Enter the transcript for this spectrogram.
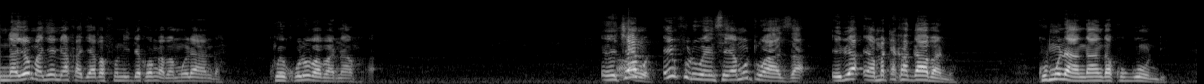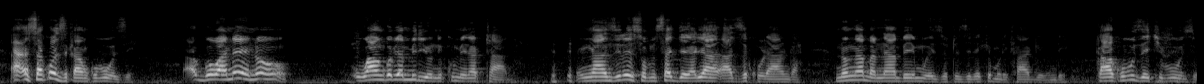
Naye omanye emyaka gyabafuniddeko nga bamulanga kwe kuloba bana ekya influence yamutwaza ebya amataka g'abano kumulanganga ku gundi. Ah, sakozi kankubuuze. Ah, gwe waneeno wangobya miliyoni kumi na ttaano. Nga nzireesa omusajja yali a- aze kulanga noŋŋamba namba emu ezo tuzireke muleke agende kakubuuza ekibuuzo.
